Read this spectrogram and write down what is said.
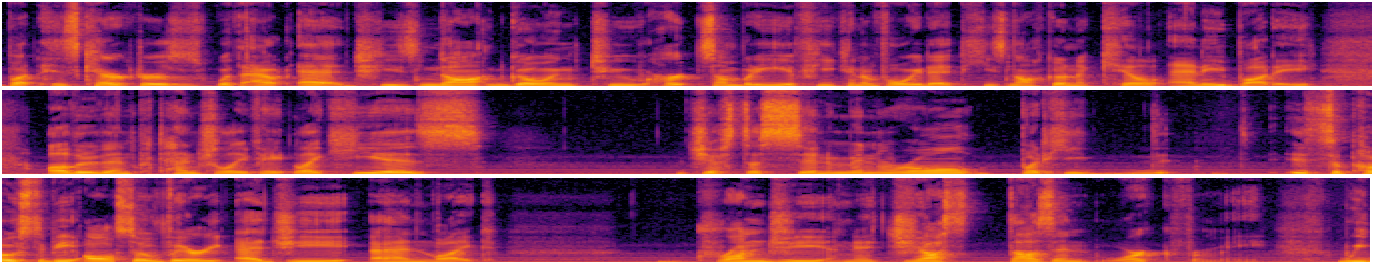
but his character is without edge. He's not going to hurt somebody if he can avoid it. He's not going to kill anybody other than potentially like he is just a cinnamon roll, but he is supposed to be also very edgy and like grungy, and it just doesn't work for me. We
